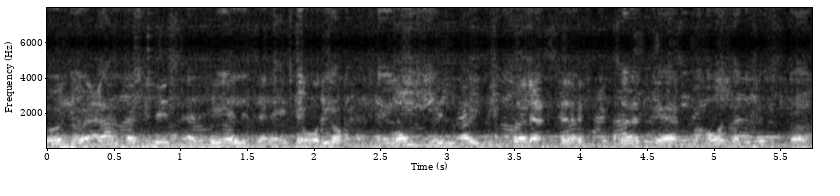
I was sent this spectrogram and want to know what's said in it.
برضه يعني انت بتسال هي اللي زنقتك دي ام الاي دي طلع سنه سنه كام؟ ما هو ده الإصدار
